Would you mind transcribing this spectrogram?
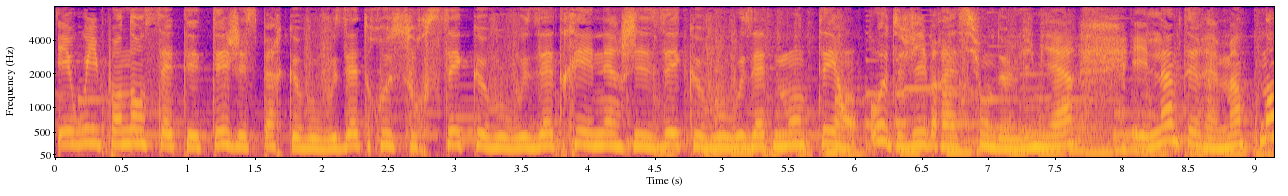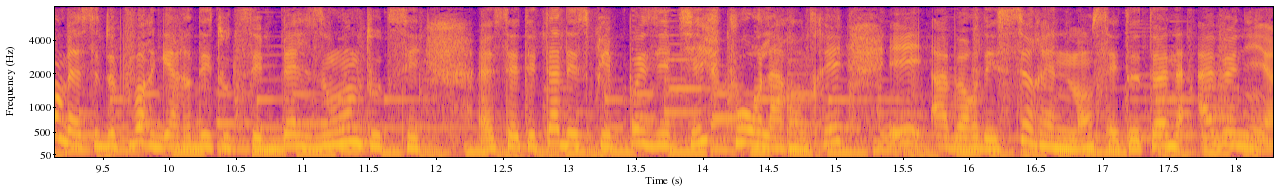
Et oui, pendant cet été, j'espère que vous vous êtes ressourcés, que vous vous êtes réénergisés, que vous vous êtes montés en haute vibration de lumière. Et l'intérêt maintenant, bah, c'est de pouvoir garder toutes ces belles ondes, tout euh, cet état d'esprit positif pour la rentrée et aborder sereinement cet automne à venir.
